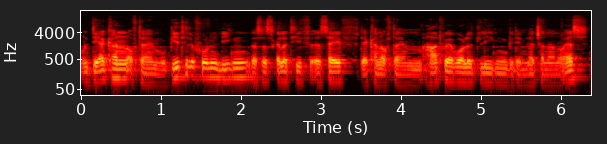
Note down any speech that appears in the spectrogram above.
Und der kann auf deinem Mobiltelefon liegen, das ist relativ äh, safe. Der kann auf deinem Hardware-Wallet liegen, wie dem Ledger Nano S.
